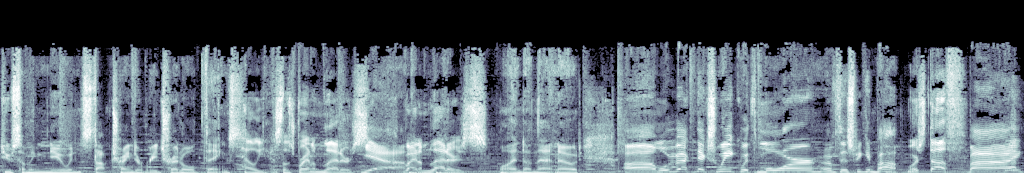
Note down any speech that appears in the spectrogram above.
do something new and stop trying to retread old things. Hell yes, let's write them letters. Yeah. write them letters. We'll end on that note. Um, we'll be back next week with more of this week in pop. More stuff. Bye.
